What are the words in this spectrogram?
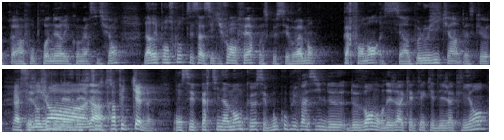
après infopreneur, e-commerce, c'est différent. La réponse courte, c'est ça, c'est qu'il faut en faire parce que c'est vraiment performant. C'est un peu logique hein, parce que c'est les gens, connaissent déjà. le trafic quel On sait pertinemment que c'est beaucoup plus facile de, vendre déjà à quelqu'un qui est déjà client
